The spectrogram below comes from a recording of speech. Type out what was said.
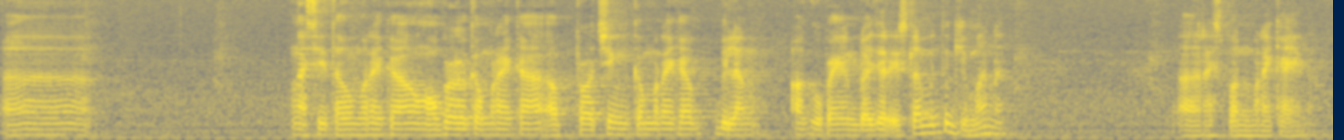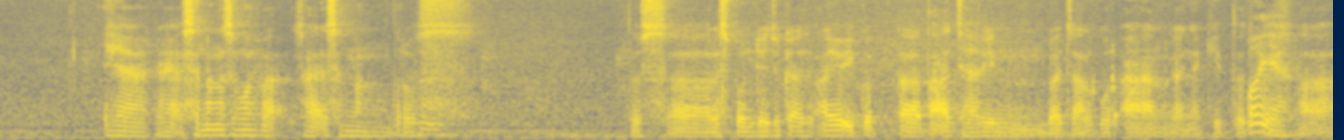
eh, ngasih tahu mereka, ngobrol ke mereka, approaching ke mereka, bilang aku pengen belajar Islam itu gimana? Eh, respon mereka itu? ya kayak senang semua pak saya senang terus terus eh, respon dia juga ayo ikut eh, tak ajarin baca Al-Quran kayaknya gitu Oh terus, ya? ah,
